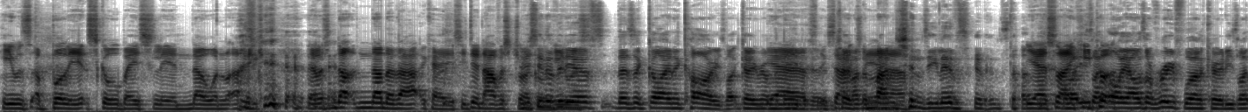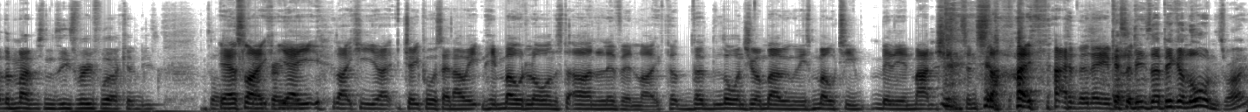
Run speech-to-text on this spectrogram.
He was a bully at school basically, and no one like there was no, none of that case. He didn't have a struggle. you see the He video was- of there's a guy in a car who's like going around Yes, the neighborhood and showing like the yeah. mansions he lives in and stuff. Yeah, it's like he he's put- like, oh yeah, I was a roof worker, and he's like the mansions he's roof working. He's, Yeah, it's like crazy. yeah, he, like he like Jake Paul said how he, he mowed lawns to earn a living, like the the lawns you were mowing with these multi-million mansions and stuff like that in the neighborhood. I guess it means they're bigger lawns, right?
